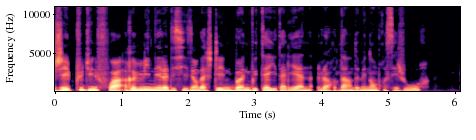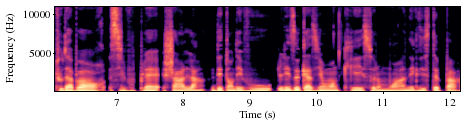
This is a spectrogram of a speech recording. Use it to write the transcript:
j'ai plus d'une fois ruminé la décision d'acheter une bonne bouteille italienne lors d'un de mes nombreux séjours. Tout d'abord, s'il vous plaît, Charles, détendez-vous, les occasions manquées, selon moi, n'existent pas.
